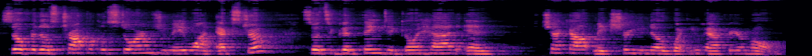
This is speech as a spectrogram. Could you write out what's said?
So for those tropical storms, you may want extra. So it's a good thing to go ahead and check out, make sure you know what you have for your home.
